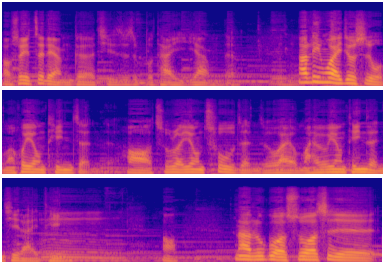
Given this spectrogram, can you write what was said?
好，所以这两个其实是不太一样的。嗯那另外就是我们会用听诊的，哦，除了用触诊之外，我们还会用听诊器来听。嗯那如果说是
